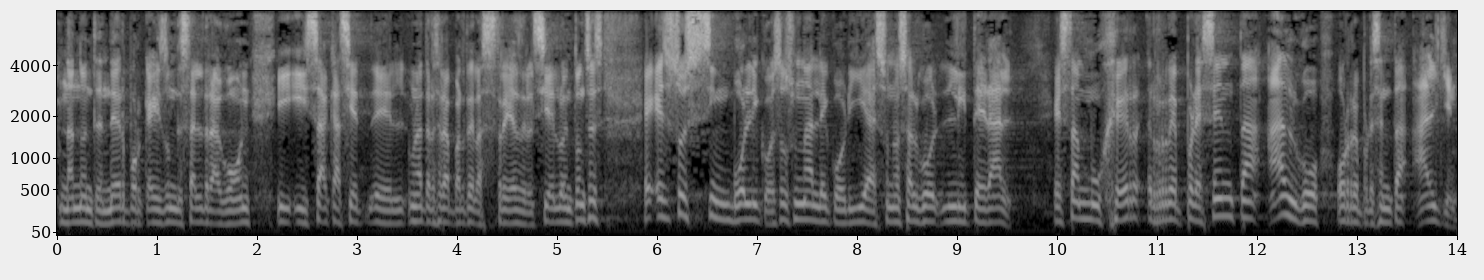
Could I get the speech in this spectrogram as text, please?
dando a entender porque ahí es donde está el dragón y, saca una tercera parte de las estrellas del cielo. Entonces, e, eso es simbólico, eso es una alegoría, eso no es algo literal. Esta mujer representa algo o representa a alguien.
